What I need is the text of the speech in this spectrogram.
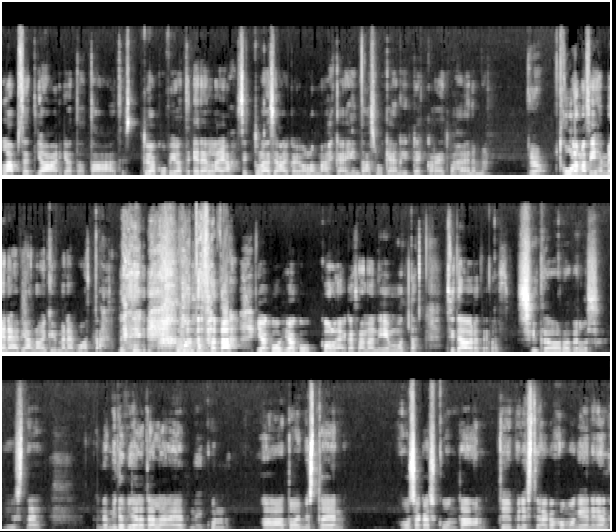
lapset ja, ja tota, työkuviot edellä ja sitten tulee se aika, jolloin mä ehkä ehdin taas lukea niitä dekkareita vähän enemmän. Yeah. Kuulemma siihen menee vielä noin kymmenen vuotta, mutta tota, joku, joku kollega sanoi niin, mutta sitä odotellessa. Sitä odotellessa, just näin. No mitä vielä tällainen, että niin kun A-toimistojen osakaskunta on tyypillisesti aika homogeeninen,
